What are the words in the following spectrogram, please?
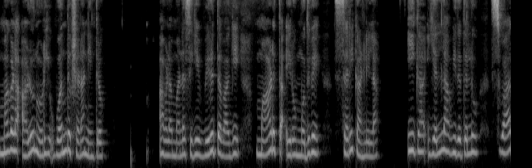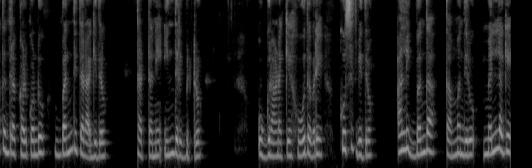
ಮಗಳ ಅಳು ನೋಡಿ ಒಂದು ಕ್ಷಣ ನಿಂತರು. ಅವಳ ಮನಸ್ಸಿಗೆ ವಿರುದ್ಧವಾಗಿ ಮಾಡುತ್ತಾ ಇರೋ ಮದುವೆ ಸರಿ ಕಾಣಲಿಲ್ಲ. ಈಗ ಎಲ್ಲ ವಿಧದಲ್ಲೂ ಸ್ವಾತಂತ್ರ್ಯ ಕಳ್ಕೊಂಡು ಬಂಧಿತರಾಗಿದ್ದರು ತಟ್ಟನೆ ಹಿಂದಿರುಗಿಬಿಟ್ರು. ಉಗ್ರಾಣಕ್ಕೆ ಹೋದವರೇ ಕುಸಿದು ಬಿದ್ರು. ಅಲ್ಲಿಗೆ ಬಂದ ತಮ್ಮಂದಿರು ಮೆಲ್ಲಗೆ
